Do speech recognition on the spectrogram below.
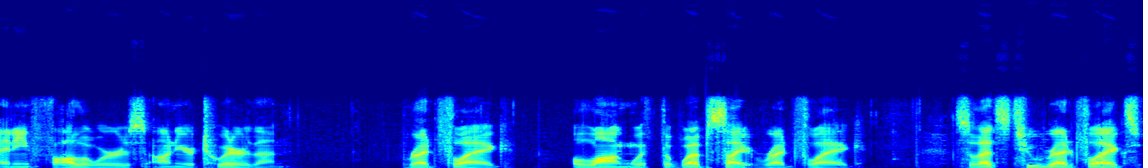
any followers on your Twitter then? Red flag, along with the website red flag. So that's two red flags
